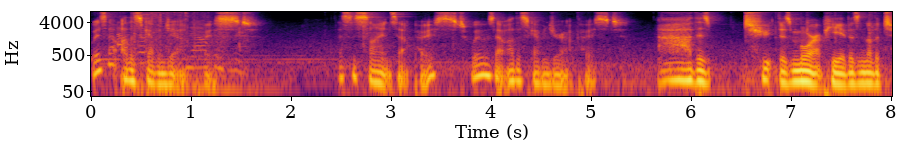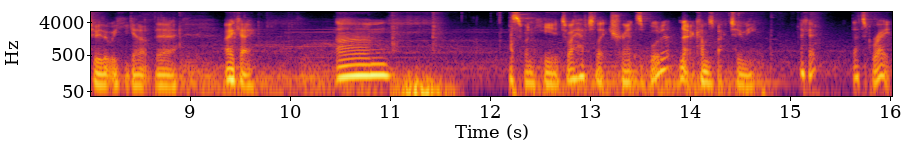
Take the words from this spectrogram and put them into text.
Where's our other scavenger outpost? That's the science outpost. Where was our other scavenger outpost? Ah, there's two. There's more up here. There's another two that we could get up there. Okay. Um, this one here. Do I have to like transport it? No, it comes back to me. Okay, that's great.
